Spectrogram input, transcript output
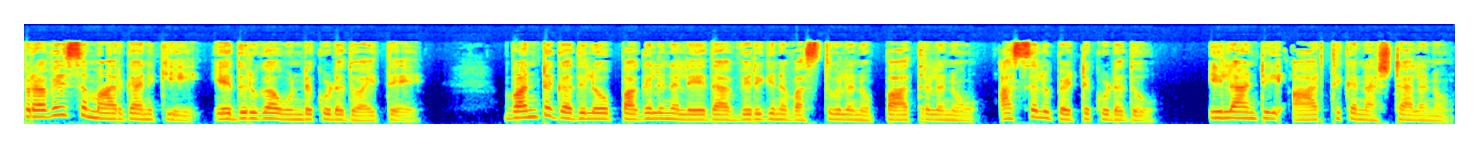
ప్రవేశ మార్గానికి ఎదురుగా ఉండకూడదు అయితే. వంటగదిలో పగలిన లేదా విరిగిన వస్తువులను పాత్రలను అస్సలు పెట్టకూడదు. ఇలాంటి ఆర్థిక నష్టాలను.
